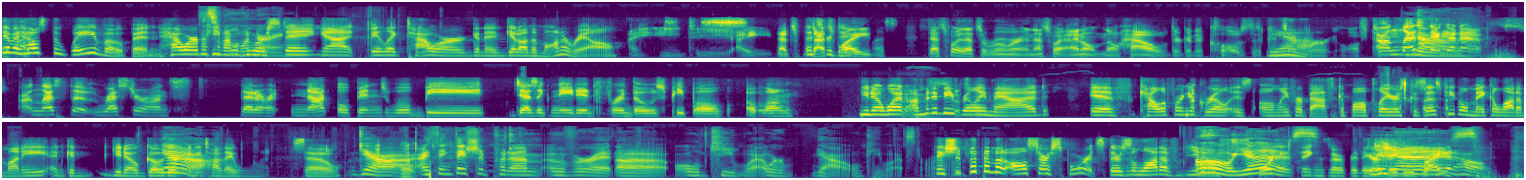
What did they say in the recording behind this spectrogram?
Yeah, but I- how's the wave open? How are people who are staying at Bay Lake Tower gonna get on the monorail? I, I that's That's, that's, why ridiculous. That's why that's a rumor, and that's why I don't know how they're going to close the Yeah. Contemporary off. To Unless they're gonna, unless the restaurants that are not opened will be designated for those people alone. You know what? Yeah, I'm going to be that's a good really mad if California Grill is only for basketball players because those people make a lot of money and could, you know, go there anytime they want. So, yeah, Well- I think they should put them over at uh, Old Key West, or yeah, Old Key West. Or they should put them at All Star Sports. There's a lot of, you know, Oh, sporting yes. things over there. They'd be right at home.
